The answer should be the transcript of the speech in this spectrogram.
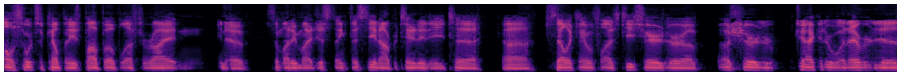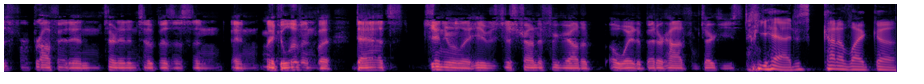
all sorts of companies pop up left and right, and you know somebody might just think they see an opportunity to uh, sell a camouflage T-shirt or a, a, shirt or jacket or whatever it is for profit and turn it into a business and and make a living. But Dad's genuinely he was just trying to figure out a, a, way to better hide from turkeys. Yeah just kind of like uh,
